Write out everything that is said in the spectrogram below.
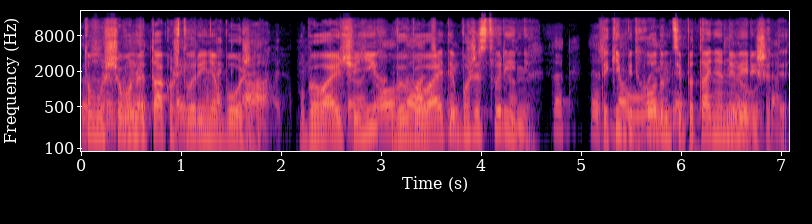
тому що вони також творіння Божі. Вбиваючи їх, ви вбиваєте Боже створіння. Таким підходом ці питання не вирішити.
